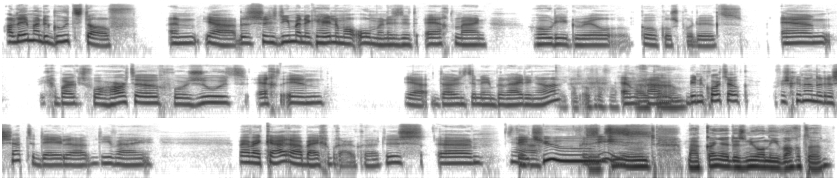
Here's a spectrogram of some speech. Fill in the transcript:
alleen maar de good stuff. En ja, dus sindsdien ben ik helemaal om. En is dit echt mijn Holy Grail kokosproduct. En ik gebruik het voor hartig, voor zoet. Echt in ja, duizend en één bereidingen. Je kan het overal voor En we gebruiken. gaan binnenkort ook verschillende recepten delen die wij, waar wij Cara bij gebruiken. Dus ehm, Stay ja. tuned. Precies. Tuned. Maar kan jij dus nu al niet wachten?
